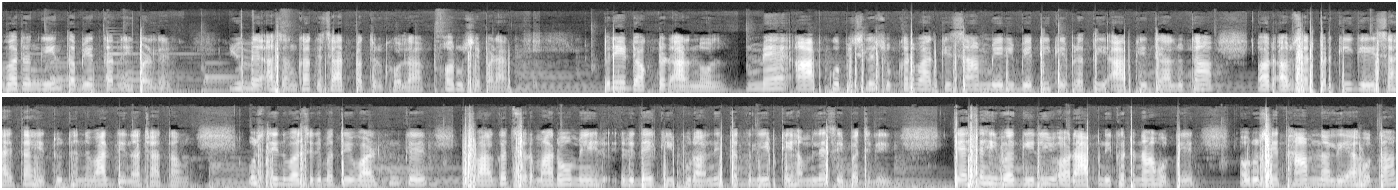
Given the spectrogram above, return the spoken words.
वह रंगीन तबीयत का नहीं पड़ ले। यूँ मैं आशंका के साथ पत्र खोला और उसे पढ़ा। प्रिय डॉक्टर आर्नोल मैं आपको पिछले शुक्रवार की शाम मेरी बेटी के प्रति आपकी दयालुता और अवसर पर की गई सहायता हेतु धन्यवाद देना चाहता हूँ। उस दिन वह श्रीमती वार्टन के स्वागत समारोह में हृदय की पुरानी तकलीफ़ के हमले से बच गई। जैसे ही वह गिरी और आप निकट ना होते और उसे थाम ना लिया होता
